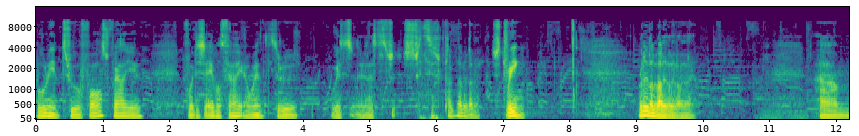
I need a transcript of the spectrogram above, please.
boolean true false value for disabled value, I went through with uh, string. Um,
